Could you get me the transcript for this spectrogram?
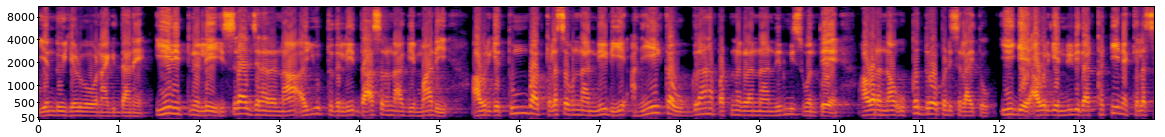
ಎಂದು ಹೇಳುವವನಾಗಿದ್ದಾನೆ. ಈ ನಿಟ್ಟಿನಲ್ಲಿ ಇಸ್ರಾಯೇಲ್ ಜನರನ್ನ ಅಯುಕ್ತದಲ್ಲಿ ದಾಸರನ್ನಾಗಿ ಮಾಡಿ ಅವರಿಗೆ ತುಂಬಾ ಕೆಲಸವನ್ನ ನೀಡಿ ಅನೇಕ ಉಗ್ರಾಣ ಪಟ್ಟಣಗಳನ್ನ ನಿರ್ಮಿಸುವಂತೆ ಅವರನ್ನ ಉಪದ್ರವಪಡಿಸಲಾಯಿತು. ಹೀಗೆ ಅವರಿಗೆ ನೀಡಿದ ಕಠಿಣ ಕೆಲಸ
